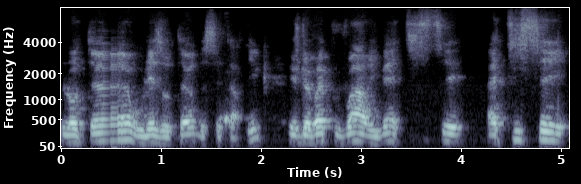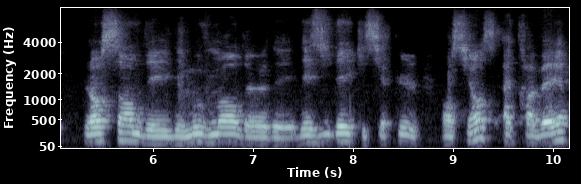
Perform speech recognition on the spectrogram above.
l'auteur ou les auteurs de cet article. Et je devrais pouvoir arriver à tisser, l'ensemble des, mouvements, de, des, idées qui circulent en science à travers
